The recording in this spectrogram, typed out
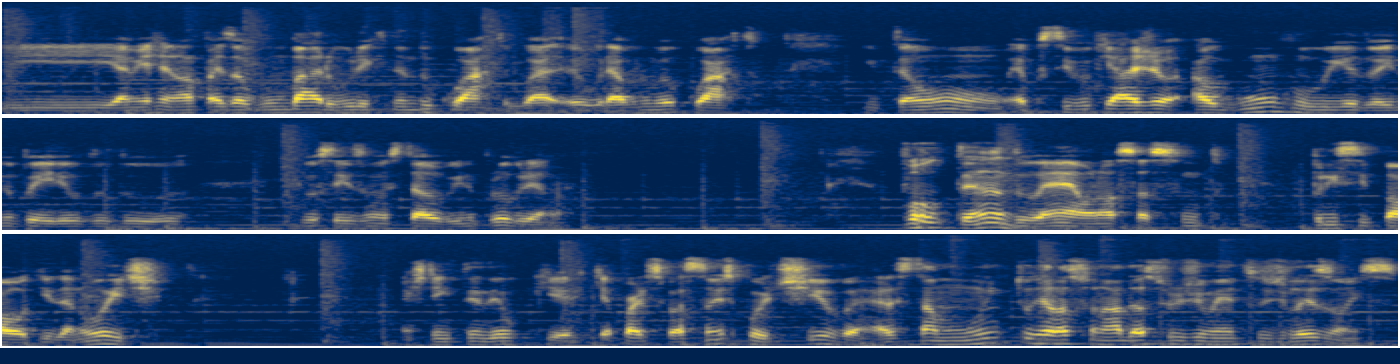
e a minha janela faz algum barulho aqui dentro do quarto, eu gravo no meu quarto. Então é possível que haja algum ruído aí no período do que vocês vão estar ouvindo o programa. Voltando é, ao nosso assunto principal aqui da noite, gente tem que entender o quê? Que a participação esportiva ela está muito relacionada a surgimentos de lesões.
